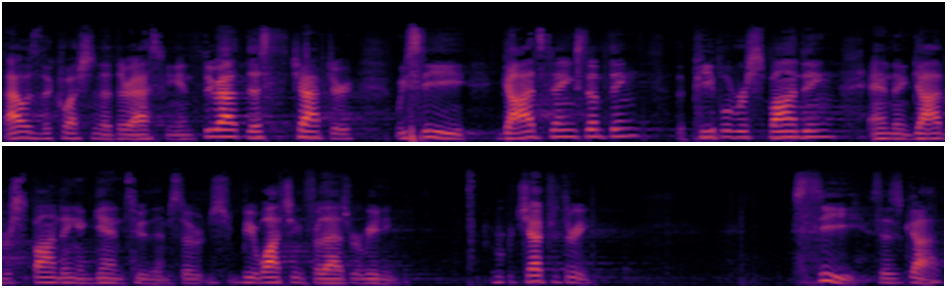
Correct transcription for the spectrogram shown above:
That was the question that they're asking. And throughout this chapter, we see God saying something, the people responding, and then God responding again to them. So just be watching for that as we're reading. Chapter 3. See, says God,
